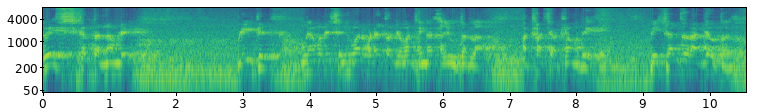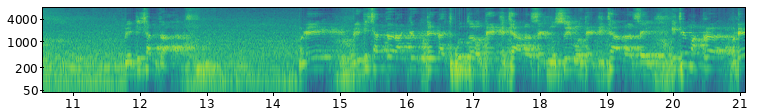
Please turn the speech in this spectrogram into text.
द्वेष करताना म्हणजे म्हणजे इथेच पुण्यामध्ये शनिवार वाड्याचा जेव्हा झेंडा खाली उतरला अठराशे अठरा मध्ये पेशव्यांचं राज्य होत ब्रिटिशांचा. म्हणजे ब्रिटिशांचं राज्य कुठे राजपूत होते तिथे आलं असेल मुस्लिम होते तिथे आलं असेल इथे मात्र म्हणजे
